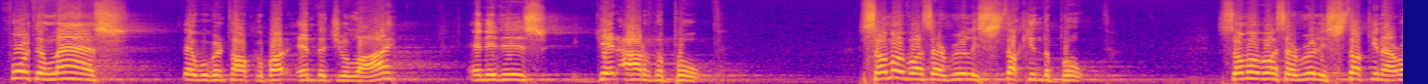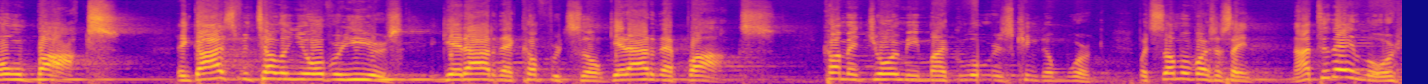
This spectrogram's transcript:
Fourth and last that we're going to talk about end of July, and it is get out of the boat. Some of us are really stuck in the boat. Some of us are really stuck in our own box. And God's been telling you over years, get out of that comfort zone, get out of that box. Come and join me in my glorious kingdom work. But some of us are saying, not today, Lord.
